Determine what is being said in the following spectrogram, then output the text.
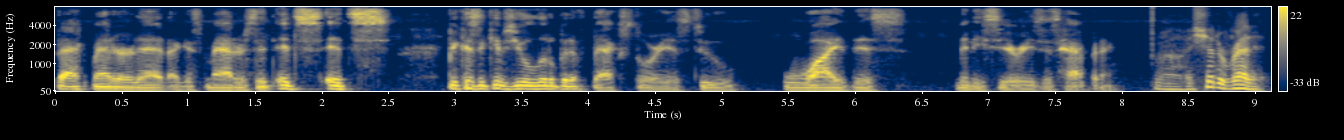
back matter that I guess matters. It, it's it's because it gives you a little bit of backstory as to why this miniseries is happening. uh, I should have read it.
